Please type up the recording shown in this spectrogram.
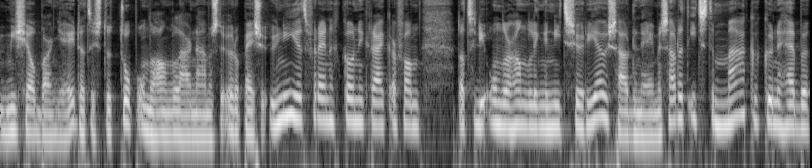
Michel Barnier, dat is de toponderhandelaar namens de Europese Unie, het Verenigd Koninkrijk, ervan dat ze die onderhandelingen niet serieus zouden nemen. Zou dat iets te maken kunnen hebben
